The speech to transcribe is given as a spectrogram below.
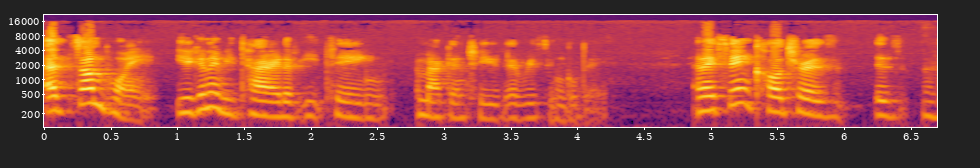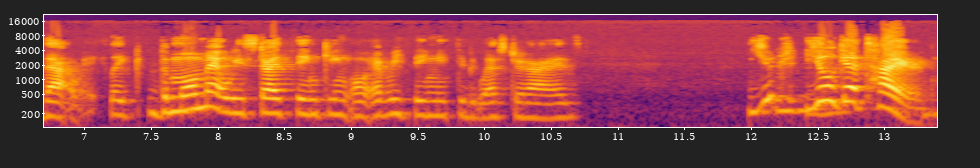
at some point you're gonna be tired of eating mac and cheese every single day. And I think culture is is that way. Like the moment we start thinking, oh, everything needs to be westernized, you mm-hmm. you'll get tired,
